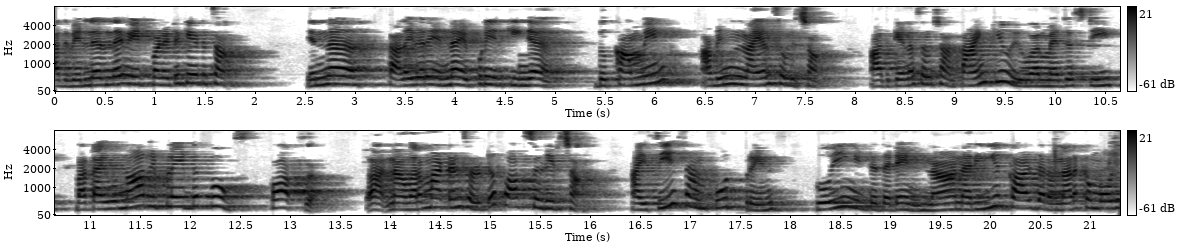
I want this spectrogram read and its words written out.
அது வெளில இருந்தே வெயிட் பண்ணிட்டு கேட்டுச்சான். என்ன தலைவர் என்ன எப்படி இருக்கீங்க? து கம்மிங் அப்படின்னு லயன் சொல்லிச்சான். அதுக்கு என்ன சொல்லிச்சான்? Thank you your majesty but I would not reply the fox fox நான் வரமாட்டேன்னு சொல்லிட்டு ஃபாக்ஸ் சொல்லிடுச்சான் I see some footprints going into the den நான் நிறைய கால் தடம் நடக்கும் போது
